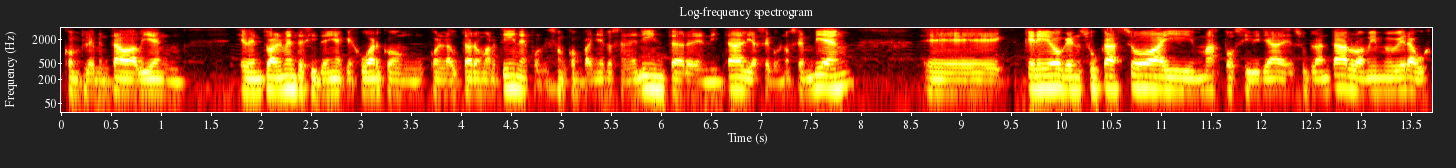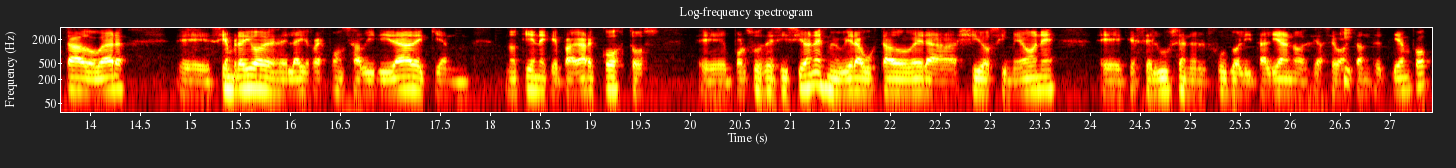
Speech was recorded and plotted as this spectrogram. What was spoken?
complementaba bien eventualmente si tenía que jugar con, Lautaro Martínez, porque son compañeros en el Inter, en Italia, se conocen bien. Eh, creo que en su caso hay más posibilidades de suplantarlo. A mí me hubiera gustado ver, eh, siempre digo desde la irresponsabilidad de quien no tiene que pagar costos eh, por sus decisiones, me hubiera gustado ver a Gio Simeone, que se luce en el fútbol italiano desde hace bastante tiempo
